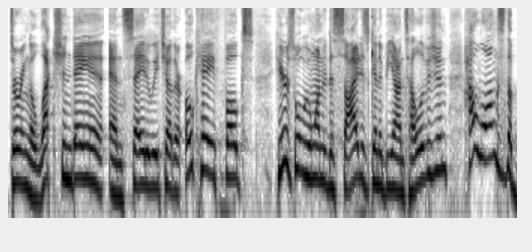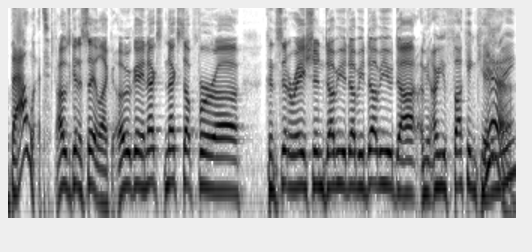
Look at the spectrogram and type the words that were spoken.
during election day and, and say to each other, "Okay, folks, here's what we want to decide is going to be on television." How long's the ballot? I was gonna say like, okay, next next up for uh, consideration www. dot I mean, are you fucking kidding Yeah. me?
